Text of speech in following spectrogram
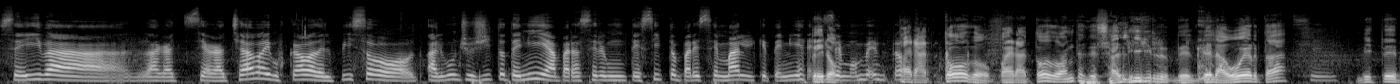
Se iba, se agachaba y buscaba del piso algún yuyito tenía para hacer un tecito para ese mal que tenía en ese momento. Para todo, para todo, antes de salir de, la huerta, viste,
